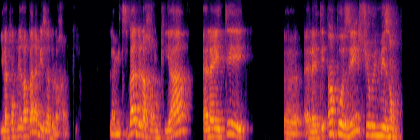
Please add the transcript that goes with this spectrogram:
il n'accomplira pas la mitzvah de la Hanoukia. La mitzvah de la Hanoukia, elle a été, euh, elle a été imposée sur une maison.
